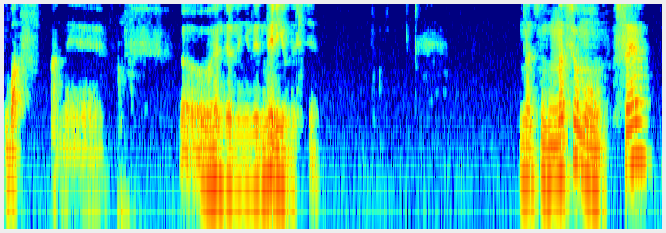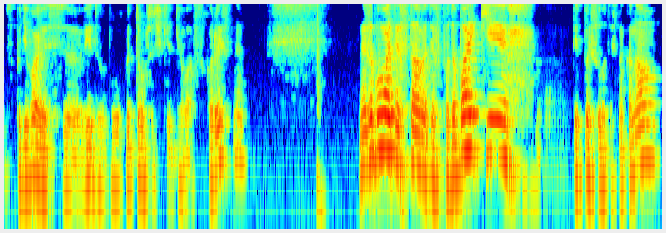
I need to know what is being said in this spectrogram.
у вас, а не е, в гендерній нерівності. На, на цьому все. Сподіваюсь, е, відео було хоч трошечки для вас корисне. Не забувайте ставити вподобайки, підписуватись на канал,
